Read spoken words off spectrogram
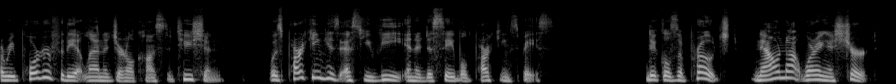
a reporter for the Atlanta Journal Constitution, was parking his SUV in a disabled parking space. Nichols approached, now not wearing a shirt,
